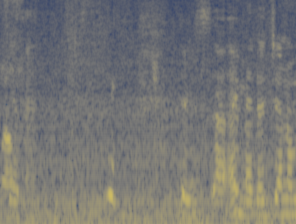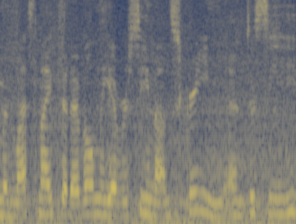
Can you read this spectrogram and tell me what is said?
Well said. There's, uh, I met a gentleman last night that I've only ever seen on screen, and to see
